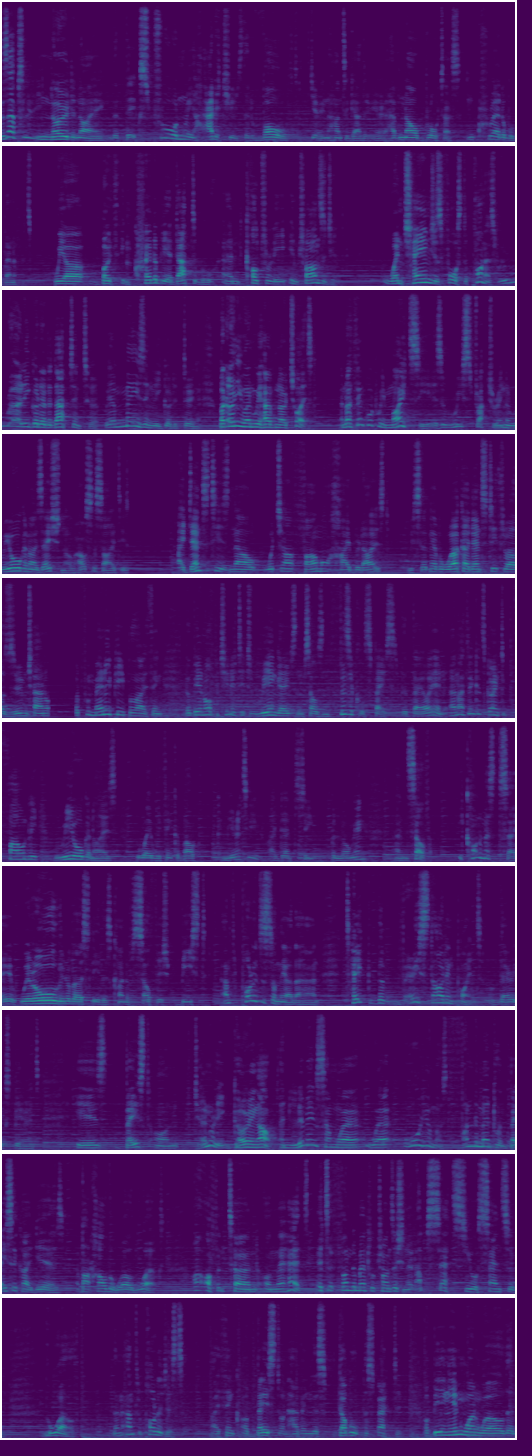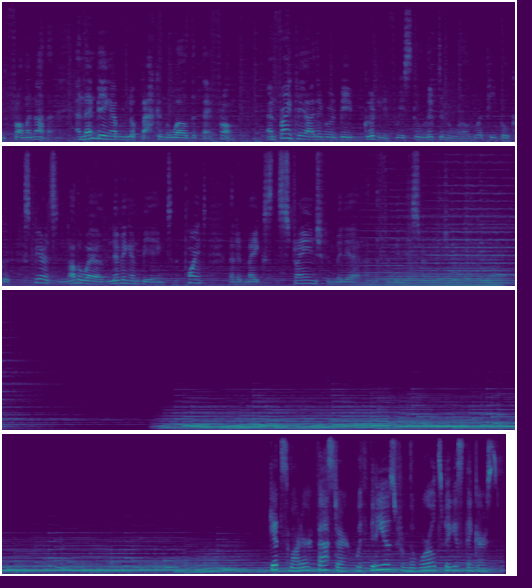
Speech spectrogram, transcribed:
There's absolutely no denying that the extraordinary attitudes that evolved during the hunter-gatherer era have now brought us incredible benefits. We are both incredibly adaptable and culturally intransigent. When change is forced upon us, we're really good at adapting to it. We're amazingly good at doing it, but only when we have no choice. And I think what we might see is a restructuring and reorganization of our societies. Identities now which are far more hybridized. We certainly have a work identity through our Zoom channel. But for many people, I think, there'll be an opportunity to re-engage themselves in the physical space that they are in. And I think it's going to profoundly reorganize the way we think about community, identity, belonging, and self. Economists say we're all universally this kind of selfish beast. Anthropologists, on the other hand, take the very starting point of their experience is based on generally going out and living somewhere where all your most fundamental and basic ideas about how the world works are often turned on their heads. It's a fundamental transition. It upsets your sense of the world. And anthropologists, I think, are based on having this double perspective of being in one world and from another, and then being able to look back in the world that they're from. And frankly, I think it would be good if we still lived in a world where people could experience another way of living and being to the point that it makes the strange familiar and the familiar strange. Get smarter, faster with videos from the world's biggest thinkers.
